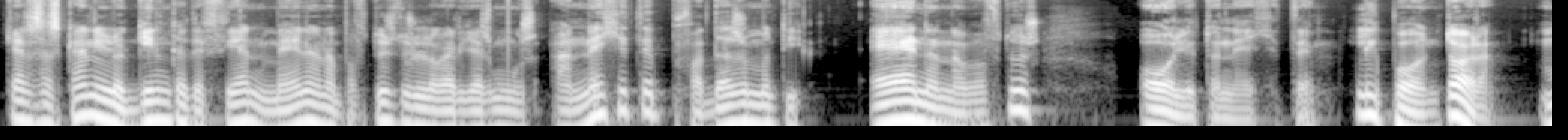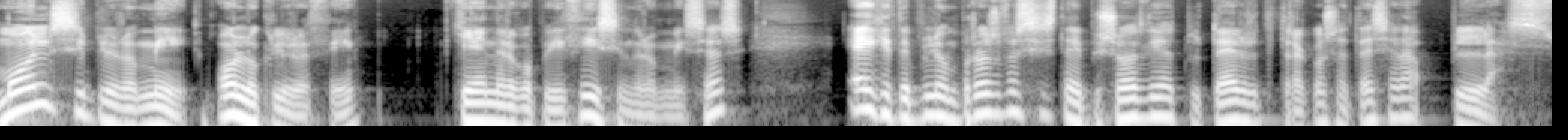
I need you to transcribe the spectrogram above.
και να σας κάνει login κατευθείαν με έναν από αυτούς τους λογαριασμούς. Αν έχετε, που φαντάζομαι ότι έναν από αυτούς όλοι τον έχετε. Λοιπόν, τώρα, μόλις η πληρωμή ολοκληρωθεί και ενεργοποιηθεί η συνδρομή σας, έχετε πλέον πρόσβαση στα επεισόδια του Terror 404 Plus.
